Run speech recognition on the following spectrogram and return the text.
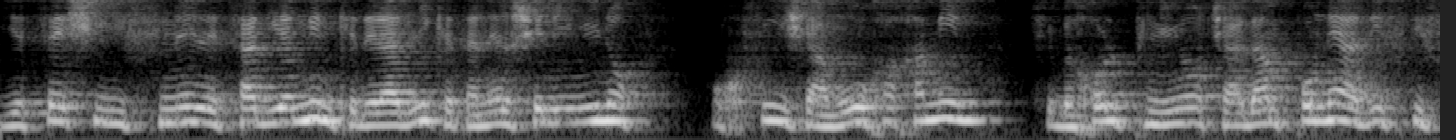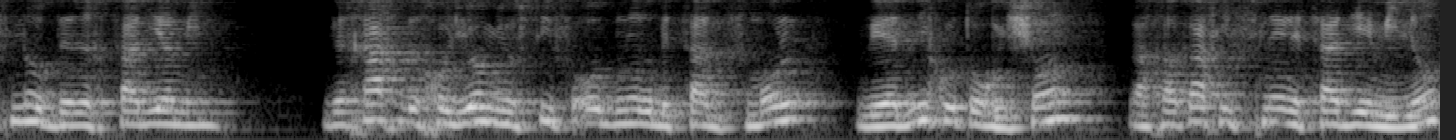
יצא שיפנה לצד ימין כדי להדליק את הנר של ימינו, וכפי שאמרו חכמים, שבכל פניות שאדם פונה עדיף לפנות דרך צד ימין. וכך בכל יום יוסיף עוד נר בצד שמאל, וידליק אותו ראשון, ואחר כך יפנה לצד ימינו,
